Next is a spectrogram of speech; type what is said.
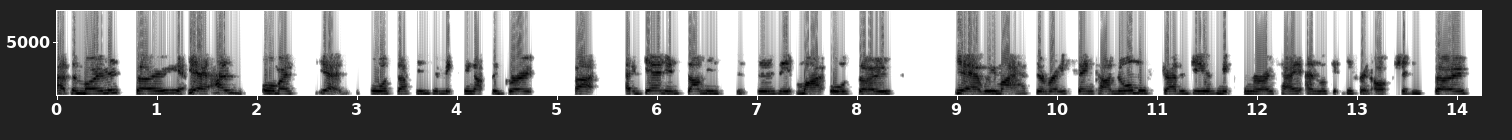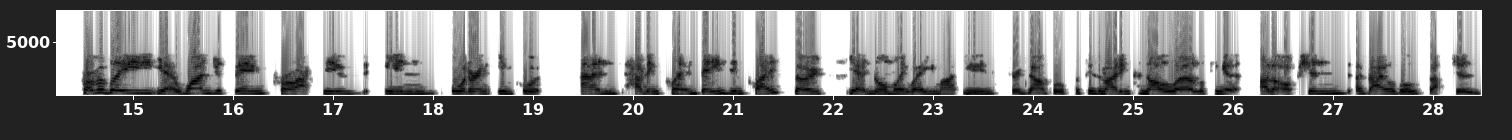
at the moment. So yeah, it has almost yeah forced us into mixing up the group. But again, in some instances, it might also yeah, we might have to rethink our normal strategy of mix and rotate and look at different options. So probably, yeah, one, just being proactive in ordering input and having plan Bs in place. So yeah, normally where you might use, for example, propyzamide in canola, looking at other options available such as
